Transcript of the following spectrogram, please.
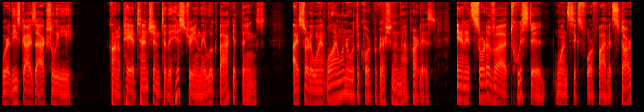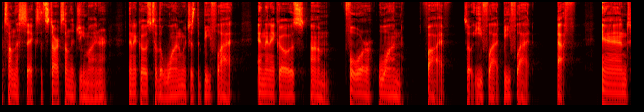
where these guys actually kind of pay attention to the history and they look back at things, I sort of went, well, I wonder what the chord progression in that part is. And it's sort of a twisted one, six, four, five. It starts on the six, it starts on the G minor, then it goes to the one, which is the B flat, and then it goes um, four, one, five. So E flat, B flat, F. And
